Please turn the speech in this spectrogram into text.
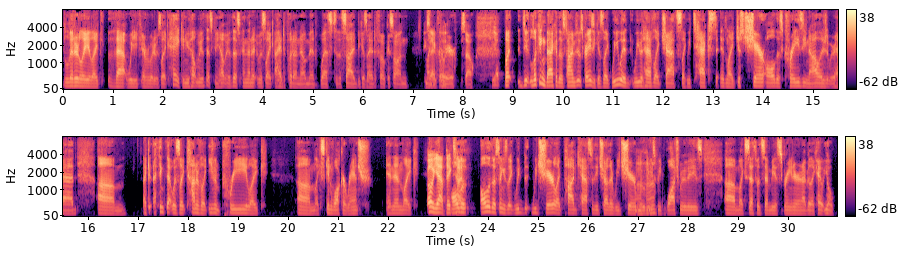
literally like that week everybody was like hey can you help me with this? Can you help me with this? And then it was like i had to put unknown midwest to the side because i had to focus on my new career so. Yep. but dude, looking back at those times it was crazy because like we would we would have like chats like we text and like just share all this crazy knowledge that we had. Um like i think that was like kind of like even pre like um like skinwalker ranch. And then like Oh yeah, big all time. of all of those things like we'd we'd share like podcasts with each other we'd share Mhm. movies we'd watch movies um like seth would send me a screener and i'd be like hey yo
